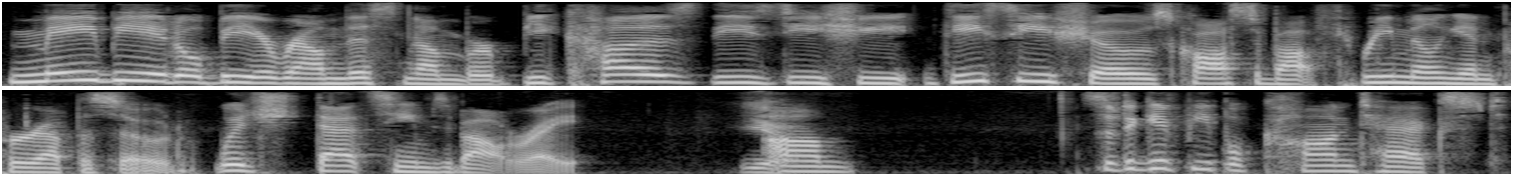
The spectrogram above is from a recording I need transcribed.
maybe it'll be around this number because these DC DC shows cost about three million per episode, which that seems about right. Yeah. Um, so to give people context,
